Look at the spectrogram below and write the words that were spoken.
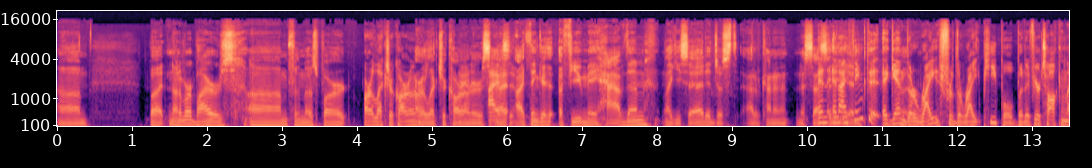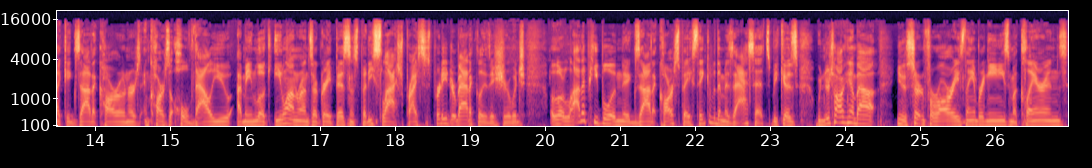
Um, but none of our buyers, um, for the most part, Are electric car owners? are electric car owners. I I. I think a, a few may have them, like you said, it just out of kind of necessity. and I think that again they're right for the right people. But if you're talking like exotic car owners and cars that hold value, I mean, look, Elon runs a great business, but he slashed prices pretty dramatically this year, which a lot of people in the exotic car space think of them as assets because when you're talking about you know certain Ferraris, Lamborghinis, McLarens,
